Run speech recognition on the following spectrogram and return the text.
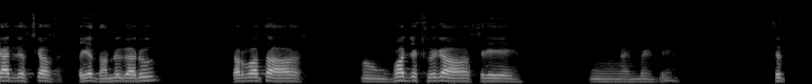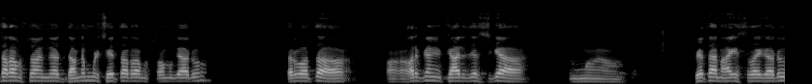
కార్యదర్శిగా సయ్యద్ హన్ను గారు తర్వాత ఉపాధ్యక్షులుగా శ్రీ ఏంటి సీతారామ స్వామి గారు దండమూడి సీతారామ స్వామి గారు తర్వాత ఆర్గనైజ్ కార్యదర్శిగా పీతా నాగేశ్వరరావు గారు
